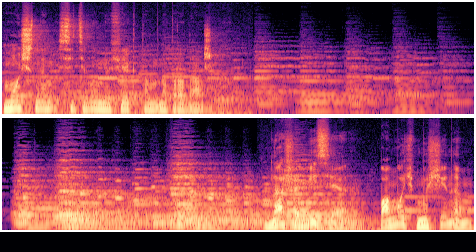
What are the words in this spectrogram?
мощным сетевым эффектом на продажах. Наша миссия – помочь мужчинам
